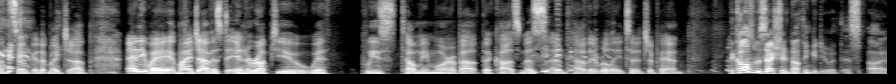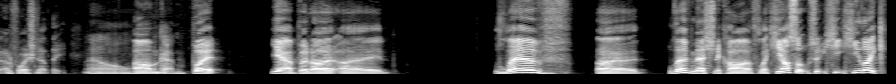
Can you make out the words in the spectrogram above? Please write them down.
I'm so good at my job. Anyway, my job is to interrupt you with please tell me more about the Cosmos and how they relate to Japan. The Cosmos actually have nothing to do with this, uh, unfortunately. Oh, Um, okay. but yeah, but uh, uh, Lev, uh, Lev Mechnikov, like he also so he he like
